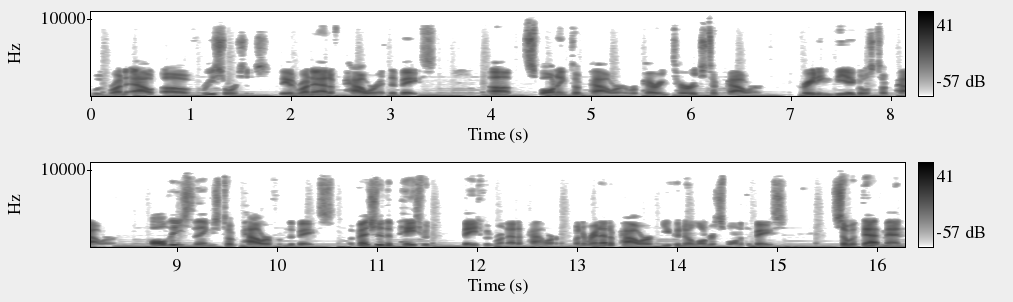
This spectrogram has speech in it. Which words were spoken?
would run out of resources. They would run out of power at the base. Uh, spawning took power, repairing turrets took power, creating vehicles took power. All these things took power from the base. Eventually, the base would base would run out of power. When it ran out of power, you could no longer spawn at the base. So what that meant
